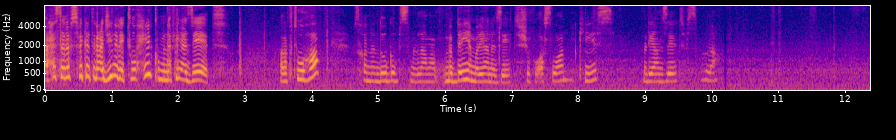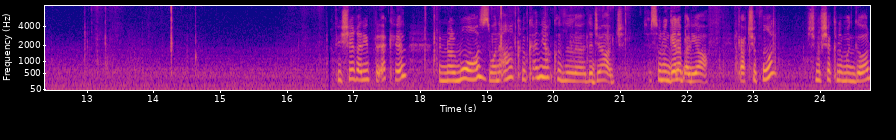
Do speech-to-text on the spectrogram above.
احسها نفس فكرة العجينة اللي توحي لكم ان فيها زيت. عرفتوها؟ بس خلنا نذوقه بسم الله مبدئيا مليانة زيت. شوفوا أصلا كيس مليان زيت بسم الله. في شيء غريب في الأكل إنه الموز وأنا آكله كاني اكل دجاج. تحسون انقلب ألياف. قاعد تشوفون شو شكله من قرب؟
